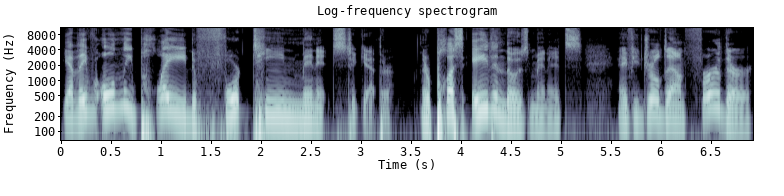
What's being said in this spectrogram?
Yeah, they've only played 14 minutes together. They're plus eight in those minutes. And if you drill down further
